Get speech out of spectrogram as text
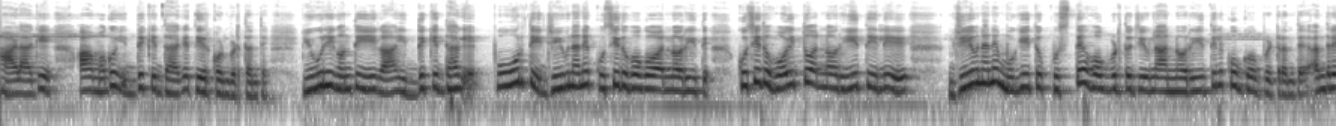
ಹಾಳಾಗಿ ಆ ಮಗು ಇದ್ದಕ್ಕಿದ್ದ ಹಾಗೆ ತೀರ್ಕೊಂಡು ಬಿಡ್ತಂತೆ ಇವರಿಗಂತೂ ಈಗ ಇದ್ದಕ್ಕಿದ್ದ ಹಾಗೆ ಪೂರ್ತಿ ಜೀವನನೇ ಕುಸಿದು ಹೋಗೋ ಅನ್ನೋ ರೀತಿ, ಕುಸಿದು ಹೋಯಿತು ಅನ್ನೋ ರೀತಿಲಿ ಜೀವನನೇ ಮುಗೀತು, ಕುಸ್ತೇ ಹೋಗ್ಬಿಡ್ತು ಜೀವನ ಅನ್ನೋ ರೀತಿಲಿ ಕುಗ್ಗೋಗ್ಬಿಟ್ರಂತೆ. ಅಂದರೆ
